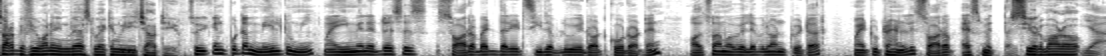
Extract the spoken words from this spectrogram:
Saurabh, if you want to invest, where can we reach out to you? So you can put a mail to me. My email address is saurabh at the rate cwa.co.in. Also, I'm available on Twitter. My Twitter handle is Saurabh S. Mittal. See you tomorrow. Yeah.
